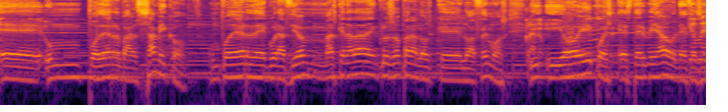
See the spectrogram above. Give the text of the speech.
eh, un poder balsámico, un poder de curación más que nada incluso para los que lo hacemos. Claro. Y, y hoy pues Esther Miau necesitaba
